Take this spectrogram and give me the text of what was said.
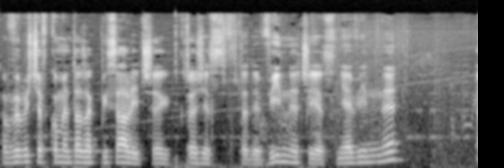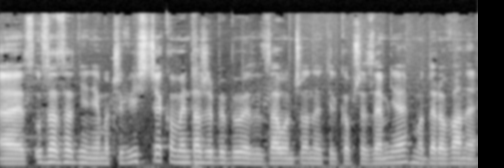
to wy byście w komentarzach pisali, czy ktoś jest wtedy winny, czy jest niewinny. E, z uzasadnieniem oczywiście, komentarze by były załączone tylko przeze mnie, moderowane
